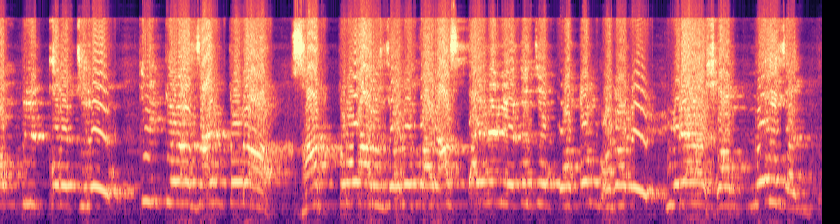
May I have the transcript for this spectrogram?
কমপ্লিট করেছিল। কিন্তু এরা জানতো না, ছাত্র আর জনতা রাস্তায় নেমে পতন ঘটাবে। স্বপ্নও জানতো।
